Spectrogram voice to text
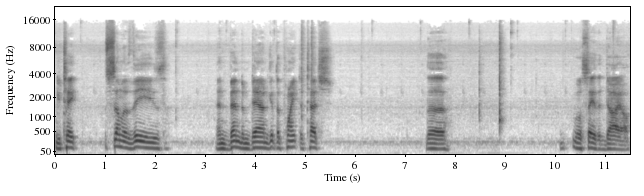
You take some of these and bend them down. Get the point to touch the we'll say the dial.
